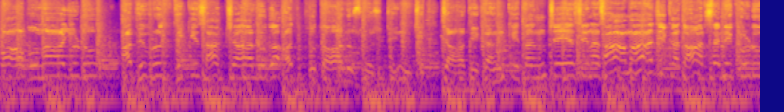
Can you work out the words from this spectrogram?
నాయుడు అభివృద్ధికి సాక్ష్యాలుగా అద్భుతాలు సృష్టించి జాతికంకితం చేసిన సామాజిక దార్శనికుడు.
